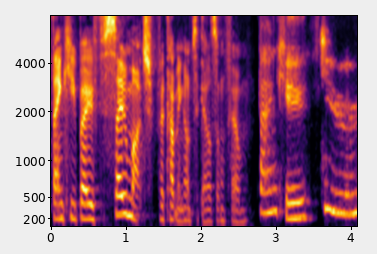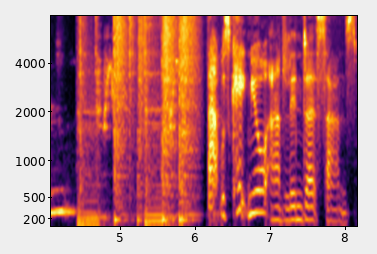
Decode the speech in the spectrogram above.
thank you both so much for coming on to Girls on Film. Thank you. Thank you. That was Kate Muir and Linda Sands.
